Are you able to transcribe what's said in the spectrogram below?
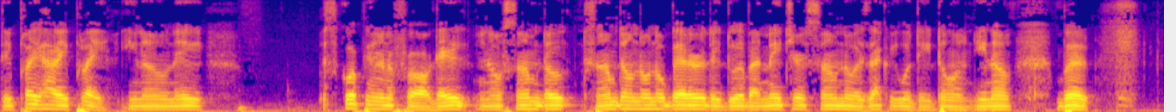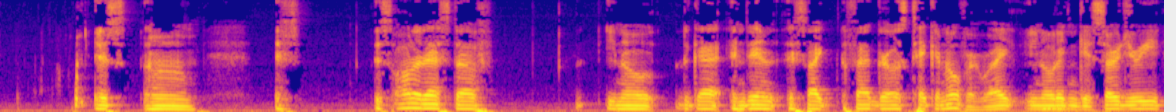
they play how they play, you know. And they Scorpion and a Frog. They, you know, some don't, some don't know no better. They do it by nature. Some know exactly what they're doing, you know. But it's um it's it's all of that stuff you know the guy and then it's like the fat girls taking over right you know they can get surgery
